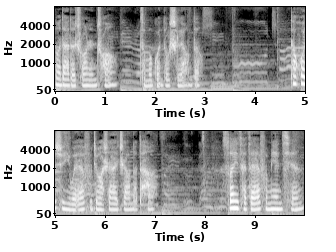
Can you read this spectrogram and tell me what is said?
偌大的双人床怎么滚都是凉的。他或许以为 F 就是爱这样的他，所以才在 F 面前。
